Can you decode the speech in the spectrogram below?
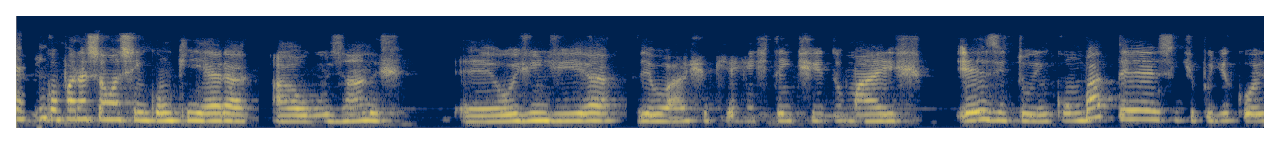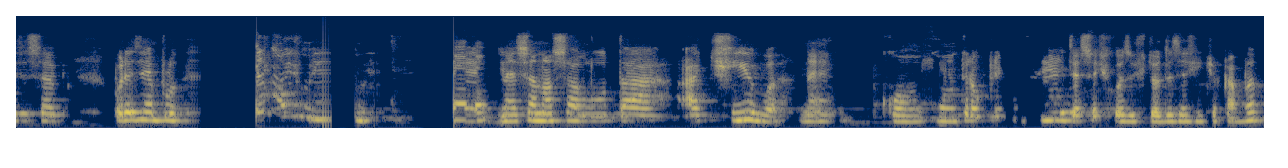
Em comparação assim com o que era há alguns anos, é, hoje em dia eu acho que a gente tem tido mais êxito em combater esse tipo de coisa, sabe? Por exemplo, nós mesmos, é, nessa nossa luta ativa, né, contra o preconceito, essas coisas todas, a gente acaba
